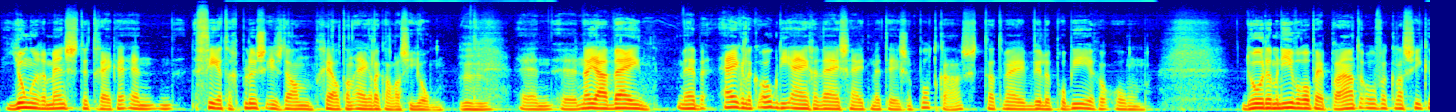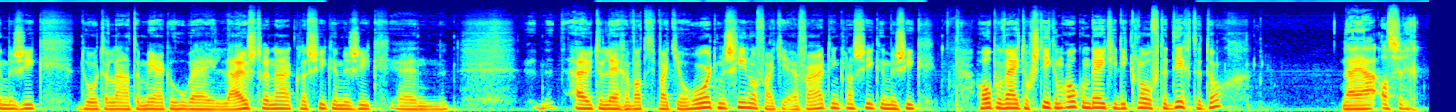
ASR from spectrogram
jongere mensen te trekken. En 40 plus is dan, geldt dan eigenlijk al als jong. Mhm. En eh, nou ja, wij we hebben eigenlijk ook die eigen wijsheid met deze podcast. Dat wij willen proberen om door de manier waarop wij praten over klassieke muziek, door te laten merken hoe wij luisteren naar klassieke muziek en uit te leggen wat, wat je hoort misschien of wat je ervaart in klassieke muziek, hopen wij toch stiekem ook een beetje die kloof te dichten, toch? Nou ja, als er,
